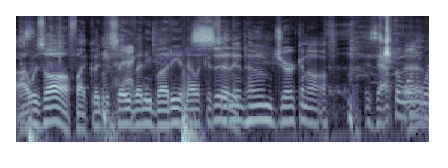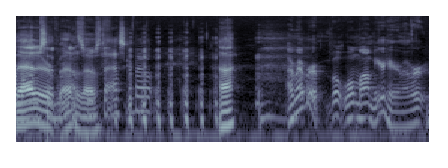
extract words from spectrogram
I was off. I couldn't save anybody in Ellicott sitting City. at home jerking off. Is that the one Uh, where mom or- said we're I not don't know. supposed to ask about? Huh? I remember. Well, well, mom, you're here. Remember?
